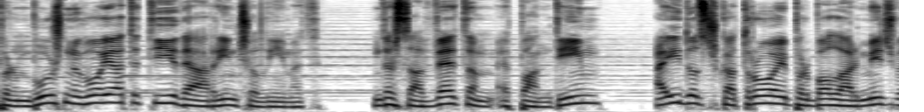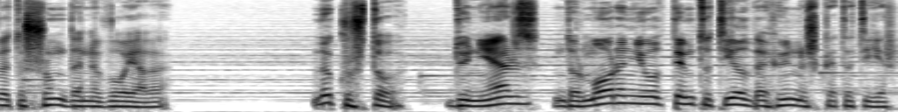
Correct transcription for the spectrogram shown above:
përmbush nevojat e tij dhe arrin qëllimet, ndërsa vetëm e pa ndihmë, ai do të shkatërrohej përballë armiqve të shumtë dhe nevojave. Dhe kështu, dy njerëz ndërmorën një udhëtim të tillë dhe hynë në shkretëtirë.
